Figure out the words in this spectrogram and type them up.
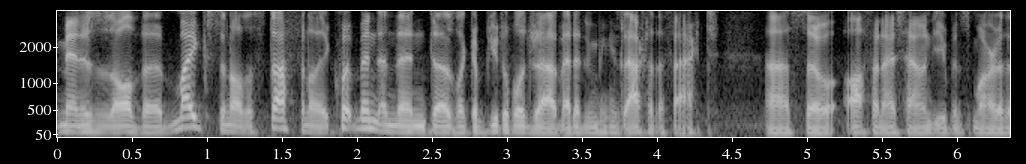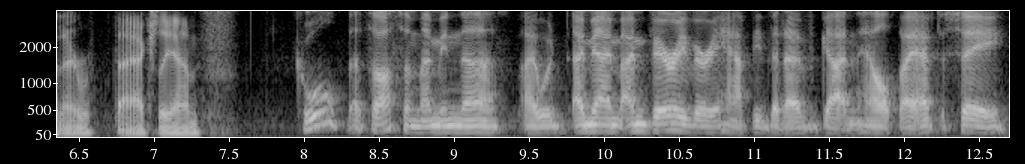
manages all the mics and all the stuff and all the equipment, and then does like a beautiful job editing things after the fact. Uh, so often I sound even smarter than I, than I actually am. Cool. That's awesome. I mean, uh, I would. I mean, I'm, I'm very, very happy that I've gotten help. I have to say,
